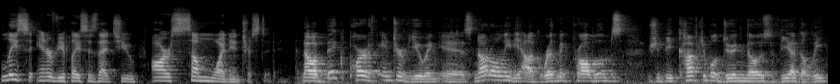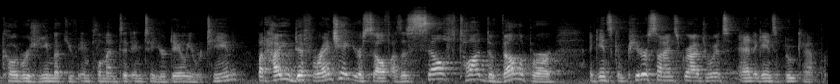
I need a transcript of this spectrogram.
least interview places that you are somewhat interested in. Now, a big part of interviewing is not only the algorithmic problems. You should be comfortable doing those via the LeetCode regime that you've implemented into your daily routine, but how you differentiate yourself as a self-taught developer against computer science graduates and against boot camper.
